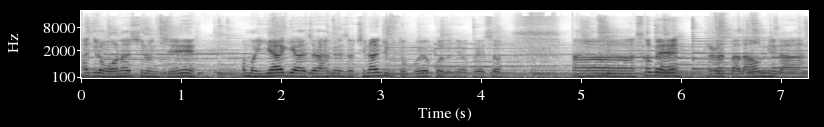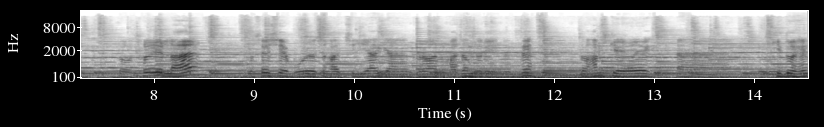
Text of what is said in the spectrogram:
하, 기를 원하시는지 한번 이야기하자 하면서 지난주부터 모였거든요. 그래서 아, 섬에 들어갔다 나옵니다. 또 토요일 날 또 3시에 모여서 같이 이야기하는 그러한 과정들이 있는데 또 함께 에, 기도해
